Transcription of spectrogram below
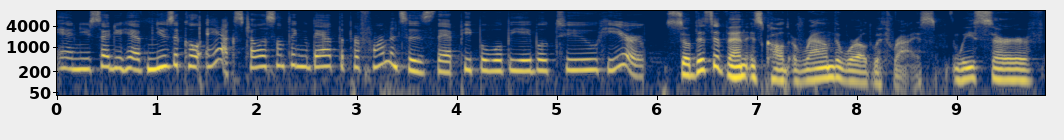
And you said you have musical acts. Tell us something about the performances that people will be able to hear. So, this event is called Around the World with RISE. We serve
